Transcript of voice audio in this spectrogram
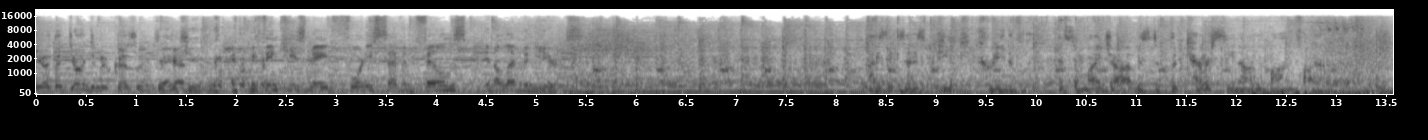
You're the George Lucas of thank you we think he's made 47 films in 11 years. Isaac is at his peak creatively, and so my job is to put kerosene on the bonfire.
